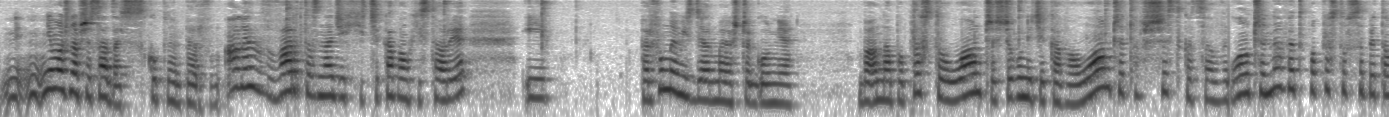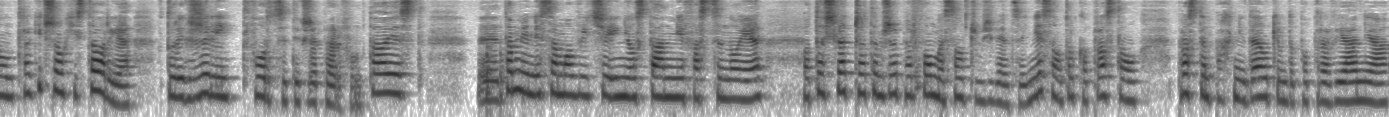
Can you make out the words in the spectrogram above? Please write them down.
Nie, nie można przesadzać z kupnem perfum, ale warto znać ich ciekawą historię i perfumy Miss Dior mają szczególnie, bo ona po prostu łączy, szczególnie ciekawą, łączy to wszystko, co wy... łączy nawet po prostu w sobie tą tragiczną historię, w których żyli twórcy tychże perfum. To jest, y, to mnie niesamowicie i nieustannie fascynuje, bo to świadczy o tym, że perfumy są czymś więcej. Nie są tylko prostą, prostym pachnidełkiem do poprawiania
